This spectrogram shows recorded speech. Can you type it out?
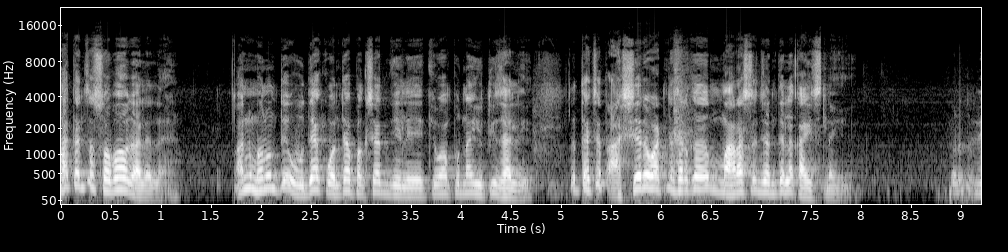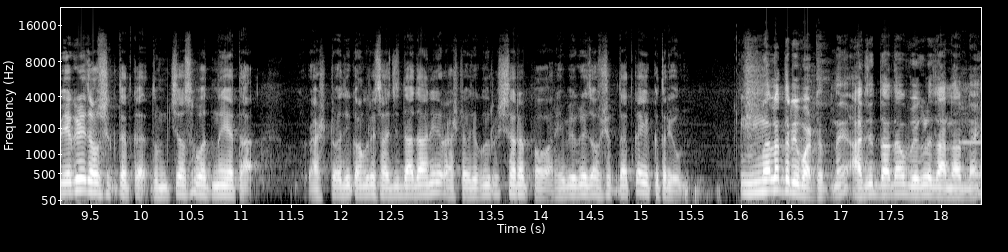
हा त्यांचा स्वभाव झालेला आहे. आणि म्हणून ते उद्या कोणत्या पक्षात गेले किंवा पुन्हा युती झाली तर त्याच्यात आश्चर्य वाटण्यासारखं महाराष्ट्र जनतेला काहीच नाही. वेगळे जाऊ शकतात का? तुमच्यासोबत न येता राष्ट्रवादी काँग्रेस अजितदादा आणि राष्ट्रवादी काँग्रेस शरद पवार हे वेगळे जाऊ शकतात का एकत्र येऊन? मला तरी वाटत नाही. अजितदादा वेगळे जाणार नाही.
